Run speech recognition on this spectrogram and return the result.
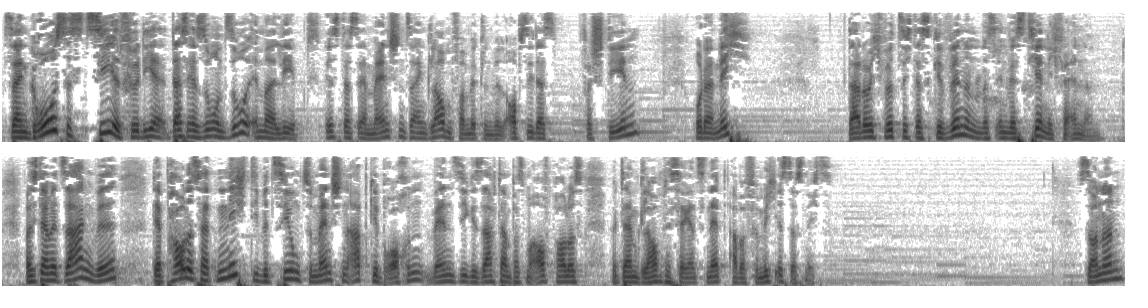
Sein großes Ziel, für die, dass er so und so immer lebt, ist, dass er Menschen seinen Glauben vermitteln will. Ob sie das verstehen oder nicht, dadurch wird sich das Gewinnen und das Investieren nicht verändern. Was ich damit sagen will, der Paulus hat nicht die Beziehung zu Menschen abgebrochen, wenn sie gesagt haben, pass mal auf, Paulus, mit deinem Glauben ist ja ganz nett, aber für mich ist das nichts. Sondern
